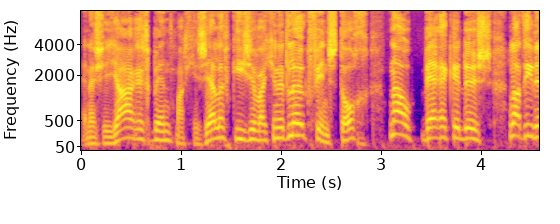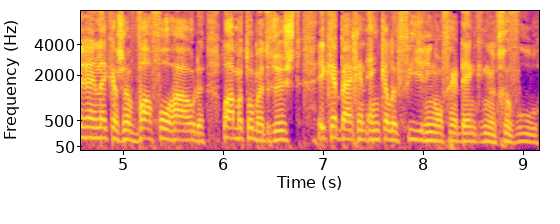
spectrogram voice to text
En als je jarig bent, mag je zelf kiezen wat je het leuk vindt, toch? Nou, werken dus. Laat iedereen lekker zijn waffel houden. Laat me toch met rust. Ik heb bij geen enkele viering of herdenking een gevoel.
